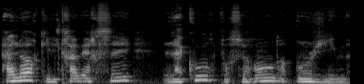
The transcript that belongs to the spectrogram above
alors qu'il traversait la cour pour se rendre en gym.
